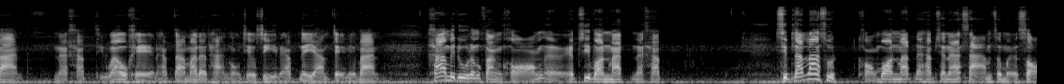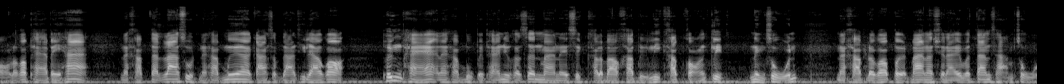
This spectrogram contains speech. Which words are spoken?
บ้านนะครับ ถือว่าโอเคนะครับ ตามมาตรฐานของเชลซีนะครับ ในยามเตะในบ้าน ข้ามไปดูทางฝั่งของเอฟซีบอลมัดนะครับ สิบนัดล่าสุดของบอลมัดนะครับชนะ 3 เสมอ 2 แล้วก็แพ้ไป5นะครับนัดล่าสุดนะครับเมื่อกลางสัปดาห์ที่แล้วก็เพิ่งแพ้นะครับบุกไปแพ้นิวคาสเซิลมาในศึกคาราบาวครับหรือลีกคัพของอังกฤษ 1-0 นะครับแล้วก็เปิดบ้านเอาชนะเอเวอร์ตัน 3-0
